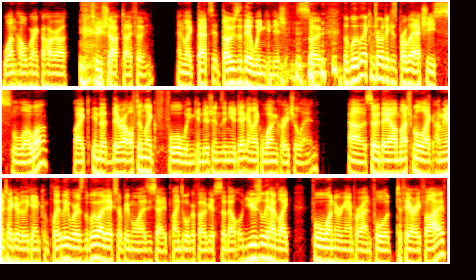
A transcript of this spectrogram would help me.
one hullbreaker horror, two shark typhoon. And like that's it. Those are their win conditions. So the blue black control deck is probably actually slower. Like in that there are often like four win conditions in your deck and like one creature land. Uh, so they are much more like I'm going to take over the game completely. Whereas the blue white decks are a bit more, as you say, planeswalker focused. So they'll usually have like four wandering emperor and four Teferi five.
